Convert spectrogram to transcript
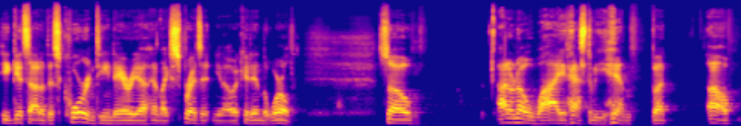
he gets out of this quarantined area and like spreads it. You know, it could end the world. So I don't know why it has to be him, but oh,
